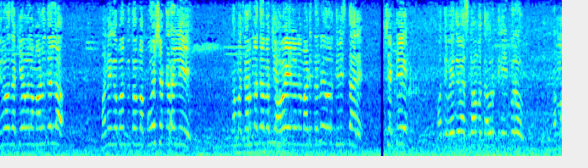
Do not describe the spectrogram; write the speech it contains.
ವಿರೋಧ ಕೇವಲ ಮಾಡುವುದಲ್ಲ, ಮನೆಗೆ ಬಂದು ತಮ್ಮ ಪೋಷಕರಲ್ಲಿ ನಮ್ಮ ಧರ್ಮದ ಬಗ್ಗೆ ಅವಹೇಳನ ಮಾಡಿದ್ದನ್ನು ಅವರು ತಿಳಿಸ್ತಾರೆ. ಶೆಟ್ಟಿ ಮತ್ತು ವೇದವ್ಯಾಸ ಕಾಮತ್ ಅವರೊಟ್ಟಿಗೆ ಇಬ್ಬರು ನಮ್ಮ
